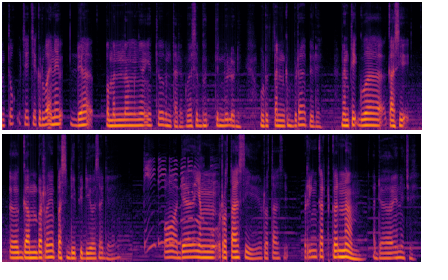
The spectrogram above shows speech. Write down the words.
Untuk CC kedua ini dia pemenangnya itu bentar, gue sebutin dulu nih urutan keberapa deh. Nanti gue kasih eh, gambarnya pas di video saja ya. Oh, dia yang rotasi, rotasi. Peringkat ke-6 ada ini cuy.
